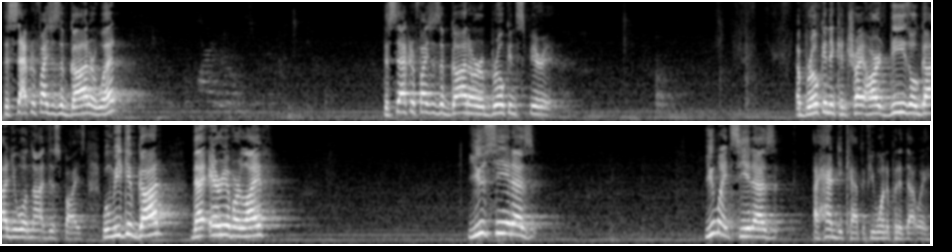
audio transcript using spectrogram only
The sacrifices of God are what? The sacrifices of God are a broken spirit. A broken and contrite heart, these, O oh God, you will not despise. When we give God that area of our life, you see it as, you might see it as a handicap, if you want to put it that way.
